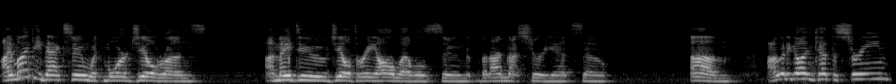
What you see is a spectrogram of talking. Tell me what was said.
I might be back soon with more Jill runs. I may do Jill 3 all levels soon, but I'm not sure yet. So, um, I'm going to go ahead and cut the stream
